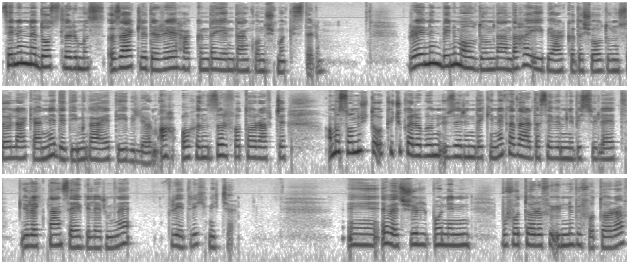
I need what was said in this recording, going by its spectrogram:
seninle dostlarımız özellikle de R hakkında yeniden konuşmak isterim.'' R'nin benim olduğumdan daha iyi bir arkadaş olduğunu söylerken ne dediğimi gayet iyi biliyorum. Ah o hınzır fotoğrafçı. Ama sonuçta o küçük arabanın üzerindeki ne kadar da sevimli bir silüet. Yürekten sevgilerimle Friedrich Nietzsche. Ee, evet Jules Bonnet'in bu fotoğrafı ünlü bir fotoğraf.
